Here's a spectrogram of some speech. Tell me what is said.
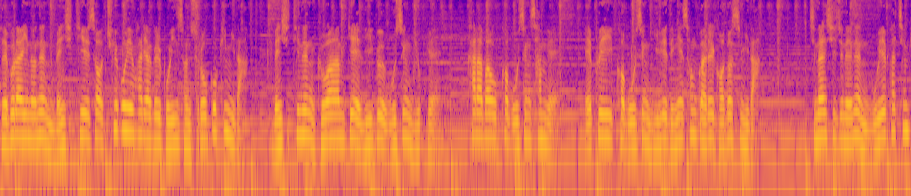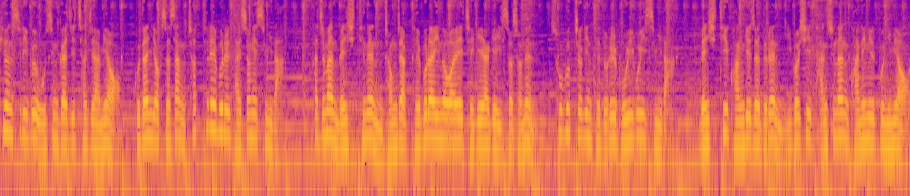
데브라이너는 맨시티에서 최고의 활약을 보인 선수로 꼽힙니다. 맨시티는 그와 함께 리그 우승 6회, 카라바오컵 우승 3회, FA컵 우승 2회 등의 성과를 거뒀습니다. 지난 시즌에는 우에파 챔피언스리그 우승까지 차지하며 구단 역사상 첫 트래블을 달성했습니다. 하지만 맨시티는 정작 데브라이너와의 재계약에 있어서는 소극적인 태도를 보이고 있습니다. 맨시티 관계자들은 이것이 단순한 관행일 뿐이며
